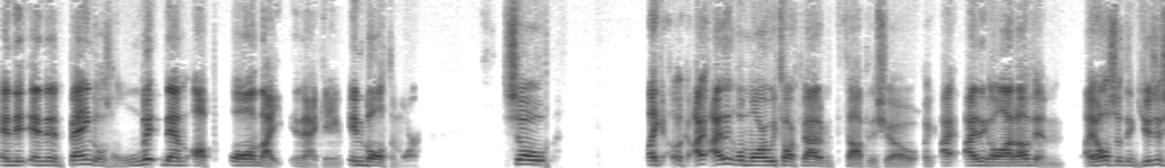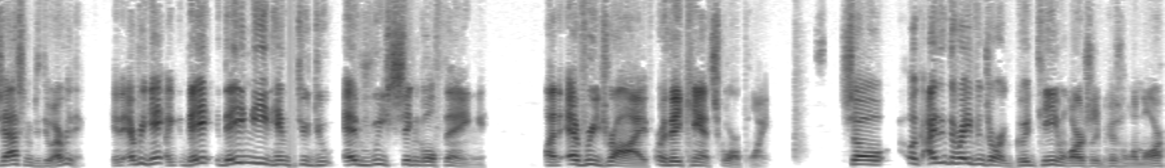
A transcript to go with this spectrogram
and the and the Bengals lit them up all night in that game in Baltimore. So, like, look, I, I think Lamar. We talked about him at the top of the show. Like, I, I think a lot of him. I also think you're just asking him to do everything in every game. Like, they they need him to do every single thing on every drive, or they can't score a point. So, look, I think the Ravens are a good team largely because of Lamar,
